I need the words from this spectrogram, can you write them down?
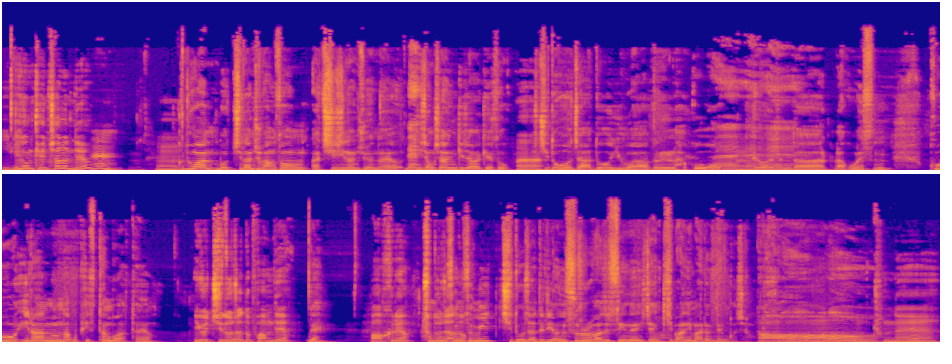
이건 괜찮은데요? 음. 그동안 뭐 지난주 방송 아 지지난주였나요? 네. 이정찬 기자가 계속 네. 지도자도 유학을 하고 네, 배워야 네. 된다라고 했은 그 일환하고 비슷한 것 같아요. 이거 지도자도 포함돼요? 네. 아 그래요? 한국 지도자도? 선수 및 지도자들이 연수를 받을 수 있는 이제 기반이 마련된 거죠. 아 오. 좋네.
